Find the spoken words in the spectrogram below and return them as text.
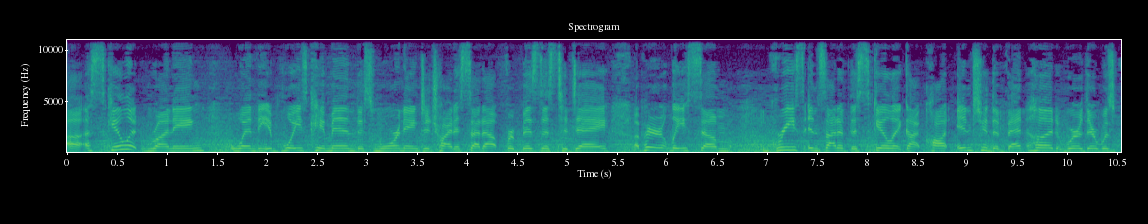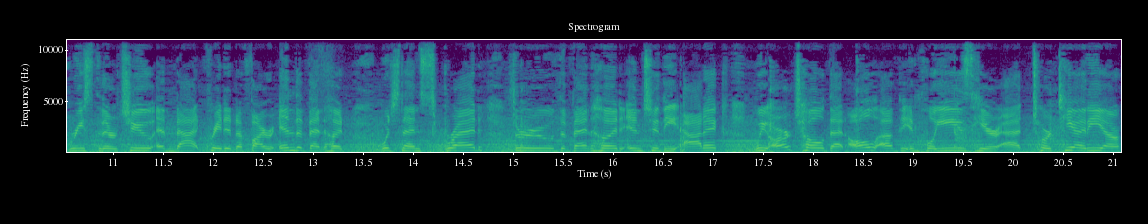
uh, a skillet running when the employees came in this morning to try to set up for business today. Apparently, some grease inside of the skillet got caught into the vent hood where there was grease there too, and that created a fire in the vent hood, which then spread through the vent hood into the attic. We are told that all of the employees here at Tortilleria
